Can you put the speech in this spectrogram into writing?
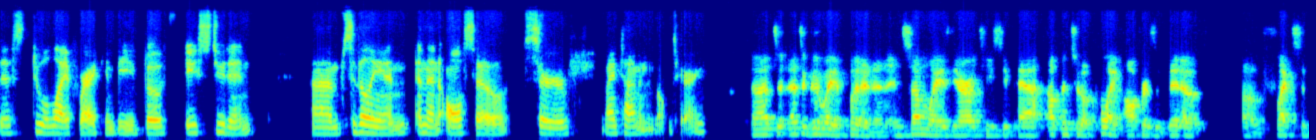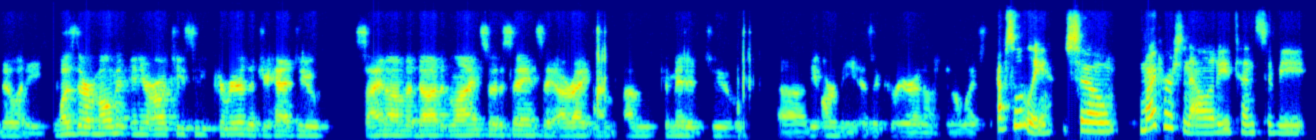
this dual life where I can be both a student, um, civilian, and then also serve my time in the military. Uh, that's, a, that's a good way to put it. And in some ways, the ROTC path, up until a point, offers a bit of, of flexibility. Was there a moment in your ROTC career that you had to sign on the dotted line, so to say, and say, all right, I'm, I'm committed to uh, the Army as a career and a, and a lifestyle? Absolutely. So my personality tends to be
